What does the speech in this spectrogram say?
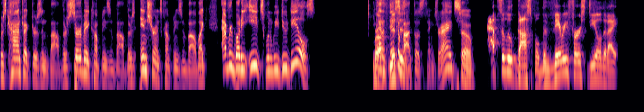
there's contractors involved there's survey companies involved there's insurance companies involved like everybody eats when we do deals. You got to think this is- about those things right? So Absolute gospel. The very first deal that I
